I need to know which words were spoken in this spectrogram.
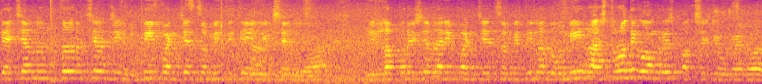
त्याच्यानंतरच्या झिडपी पंचायत समितीचे इलेक्शनला जिल्हा परिषद आणि पंचायत समितीला दोन्ही राष्ट्रवादी काँग्रेस पक्षाचे उमेदवार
